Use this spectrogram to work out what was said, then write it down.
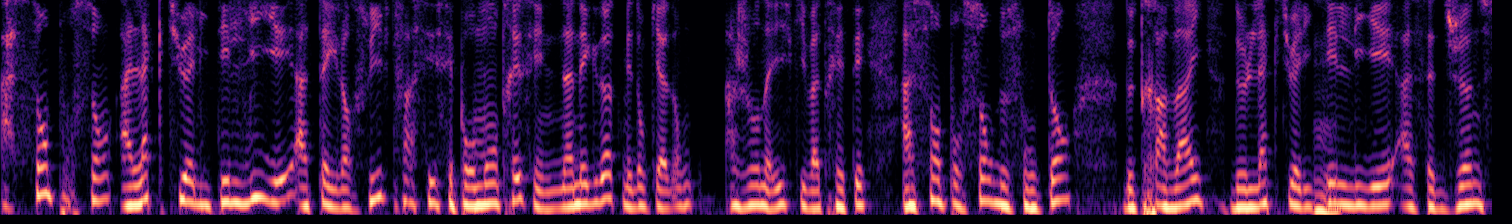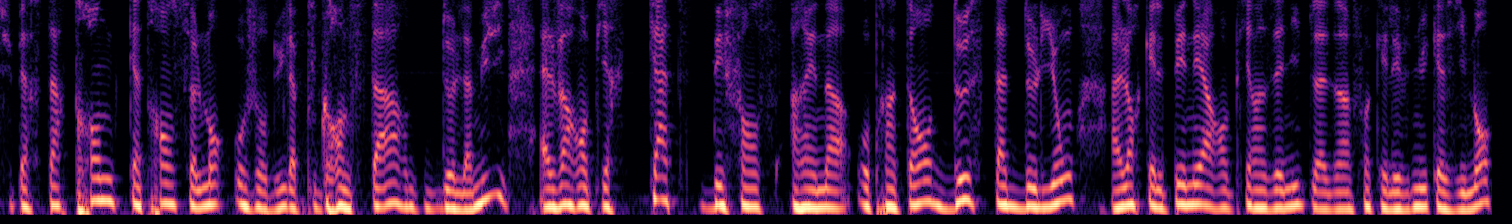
à 100% à l'actualité liée à Taylor Swift. Enfin, c'est c'est pour montrer, c'est une anecdote, mais donc il y a donc un journaliste qui va traiter à 100% de son temps de travail de l'actualité liée à cette jeune superstar, 34 ans seulement aujourd'hui, la plus grande star de la musique. Elle va remplir quatre défenses Arena au printemps, deux stades de Lyon, alors qu'elle peinait à remplir un zénith la dernière fois qu'elle est venue quasiment.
